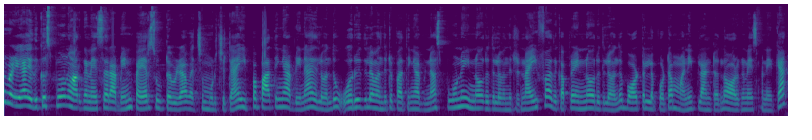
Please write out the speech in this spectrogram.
ஒரு வழியாக இதுக்கு ஸ்பூன் ஆர்கனைசர் அப்படின்னு பெயர் சூட்ட விழா வச்சு முடிச்சிட்டேன். இப்போ பார்த்தீங்க அப்படின்னா இதில் வந்து ஒரு இதில் வந்துட்டு பார்த்தீங்க அப்படின்னா ஸ்பூனு இன்னொரு இதில் வந்துட்டு நைஃப் அதுக்கப்புறம் இன்னொரு இதில் வந்து பாட்டிலில் போட்டால் மணி பிளான்ட் வந்து ஆர்கனைஸ் பண்ணியிருக்கேன்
